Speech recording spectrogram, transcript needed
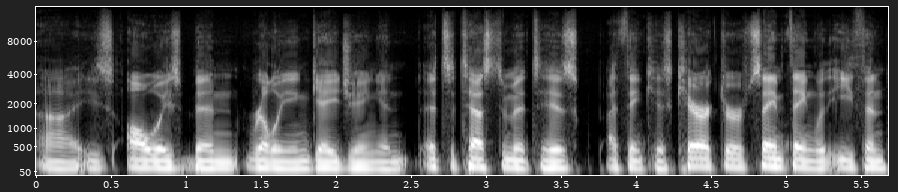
Uh, he's always been really engaging and it's a testament to his, I think, his character. Same thing with Ethan.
